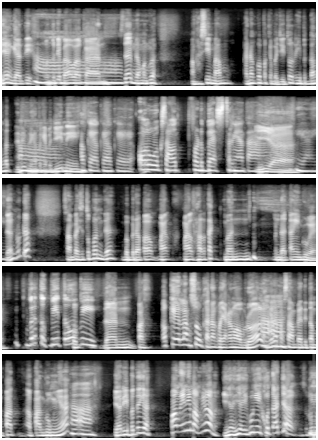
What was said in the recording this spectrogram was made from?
Dia yang ganti Oh, untuk dibawa kan. Oke. bilang sama gue, makasih Imam. Karena gue pakai baju itu ribet banget. Jadi mendingan pakai baju ini. Oke oke oke. All works out for the best ternyata. Iya. Iya iya. Dan udah sampai situ pun dia beberapa mild, mild heart attack men- mendatangi gue. Bertubi-tubi. Dan pas, oke langsung karena kebanyakan ngobrol, akhirnya Ah, pas sampai di tempat eh, panggungnya, Heeh. ya ribet aja. Mam ini mam, ini mam. Iya iya gue ngikut aja. Jadi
